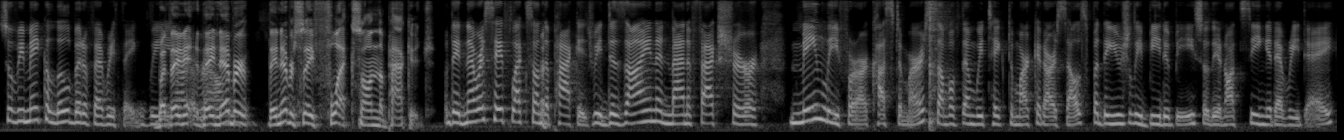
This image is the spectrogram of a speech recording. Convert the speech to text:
So we make a little bit of everything. We but they uh, they never they never say flex on the package. They never say flex on the package. We design and manufacture mainly for our customers. Some of them we take to market ourselves, but they usually B2B, so they're not seeing it every day.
